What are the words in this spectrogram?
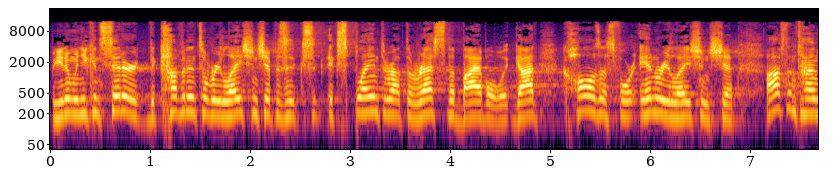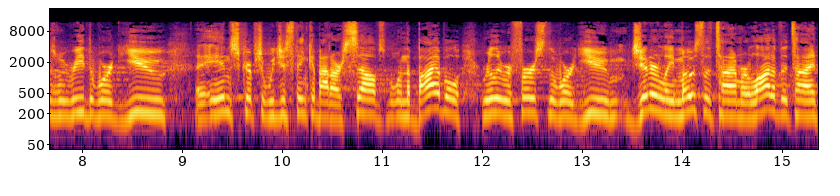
But you know, when you consider the covenantal relationship as ex- explained throughout the rest of the Bible, what God calls us for in relationship, oftentimes when we read the word you uh, in Scripture, we just think about ourselves. But when the Bible really refers to the word you, generally, most of the time, or a lot of the time,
